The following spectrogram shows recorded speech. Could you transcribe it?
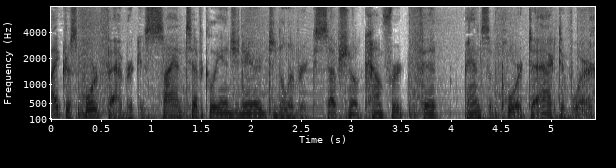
Lycra Sport Fabric is scientifically engineered to deliver exceptional comfort, fit, and support to activewear.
